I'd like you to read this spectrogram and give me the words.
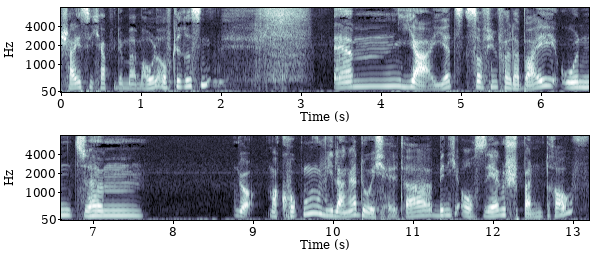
scheiße, ich habe wieder mein Maul aufgerissen. Ähm, ja, jetzt ist er auf jeden Fall dabei und ähm, ja, mal gucken, wie lange er durchhält. Da bin ich auch sehr gespannt drauf.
